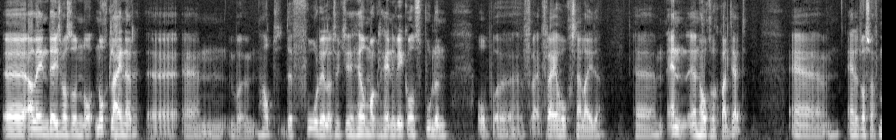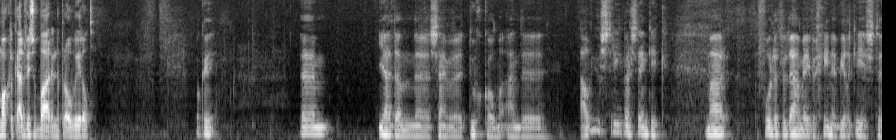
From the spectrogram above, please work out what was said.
Eh, alleen deze was dan no- nog kleiner en had de voordelen dat je heel makkelijk heen en weer kon spoelen op vrij, hoge snelheden. Ehm, en een hogere kwaliteit. Ehm, en het was makkelijk uitwisselbaar in de pro-wereld. Oké. Ja, dan eh, zijn we toegekomen aan de audiostreamers, denk ik. Maar voordat we daarmee beginnen, wil ik eerst eh,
